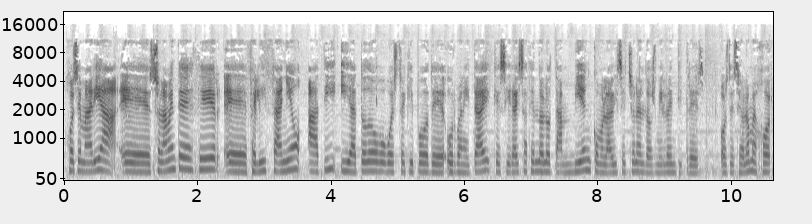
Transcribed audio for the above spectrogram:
José María, eh, solamente decir eh, feliz año a ti y a todo vuestro equipo de Urbanitae, que sigáis haciéndolo tan bien como lo habéis hecho en el 2023. Os deseo lo mejor.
